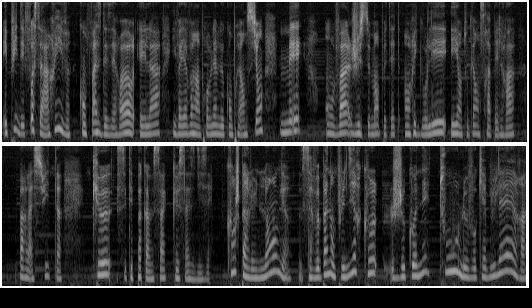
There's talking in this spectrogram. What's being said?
Et puis des fois, ça arrive qu'on fasse des erreurs et là, il va y avoir un problème de compréhension, mais on va justement peut-être en rigoler et en tout cas, on se rappellera par la suite que c'était pas comme ça que ça se disait. Quand je parle une langue, ça veut pas non plus dire que je connais tout le vocabulaire,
